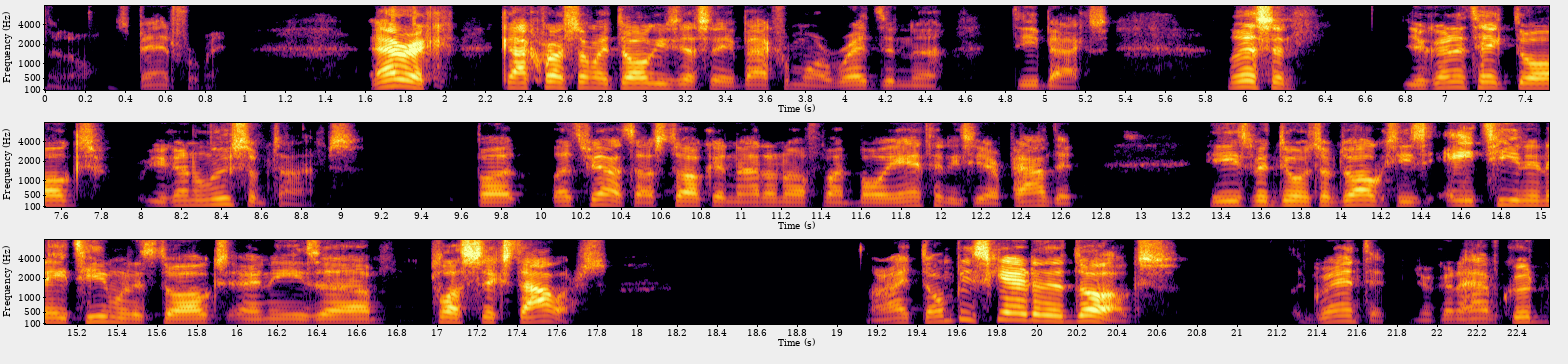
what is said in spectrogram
you know, was bad for me. Eric got crushed on my doggies yesterday. Back for more Reds and the D backs. Listen, you're going to take dogs. You're going to lose sometimes. But let's be honest. I was talking. I don't know if my boy Anthony's here. Pounded. He's been doing some dogs. He's 18 and 18 with his dogs, and he's uh plus six dollars. All right. Don't be scared of the dogs. Granted, you're going to have good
